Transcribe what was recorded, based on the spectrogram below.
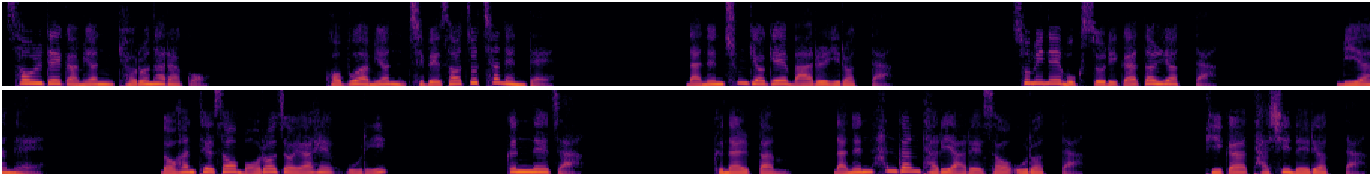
서울대 가면 결혼하라고. 거부하면 집에서 쫓아낸대. 나는 충격에 말을 잃었다. 소민의 목소리가 떨렸다. 미안해. 너한테서 멀어져야 해, 우리. 끝내자. 그날 밤, 나는 한강 다리 아래서 울었다. 비가 다시 내렸다.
